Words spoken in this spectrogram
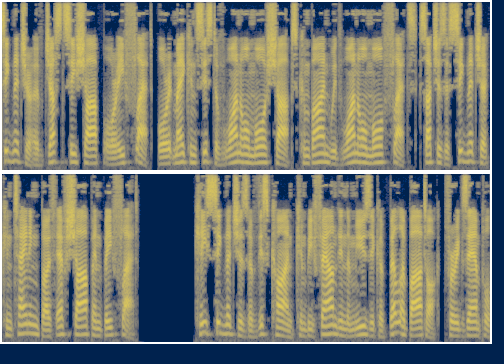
signature of just C-sharp or E-flat, or it may consist of one or more sharps combined with one or more flats such as a signature containing both F-sharp and B-flat. Key signatures of this kind can be found in the music of Bela Bartok, for example.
